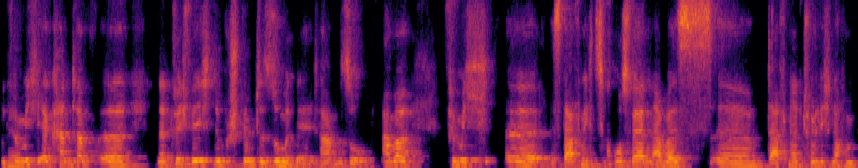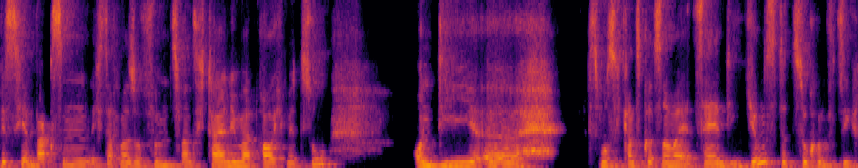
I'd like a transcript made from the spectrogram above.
und ja. für mich erkannt habe, äh, natürlich will ich eine bestimmte Summe Geld haben. So, aber für mich, äh, es darf nicht zu groß werden, aber es äh, darf natürlich noch ein bisschen wachsen. Ich sage mal so 25 Teilnehmer traue ich mir zu. Und die, äh, das muss ich ganz kurz nochmal erzählen, die jüngste Zukunft sieht,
